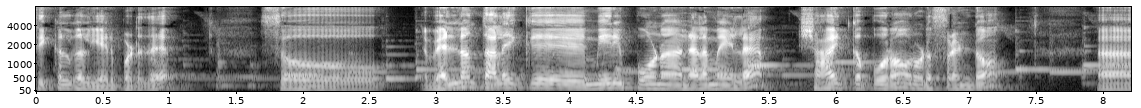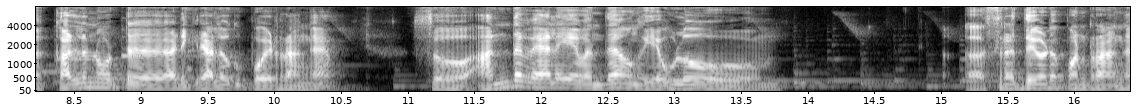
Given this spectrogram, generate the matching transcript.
சிக்கல்கள் ஏற்படுது. ஸோ வெள்ளம் தலைக்கு மீறி போன நிலமையில் ஷாஹித் கபூரும் அவரோட ஃப்ரெண்டும் uh, கள்ள நோட்டு அடிக்கிற அளவுக்கு போயிடுறாங்க. ஸோ அந்த வேலையை வந்து அவங்க எவ்வளோ ஸ்ரத்தையோடு பண்ணுறாங்க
